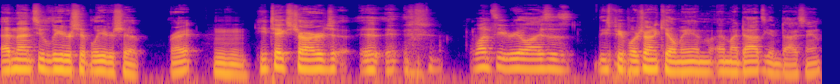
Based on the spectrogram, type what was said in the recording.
and then to leadership, leadership. Right? Mm-hmm. He takes charge uh, once he realizes these people are trying to kill me, and, and my dad's gonna die soon.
